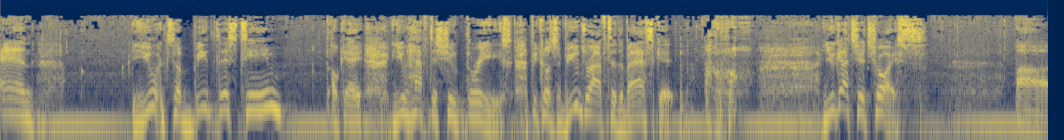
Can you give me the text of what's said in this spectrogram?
And you to beat this team, okay, you have to shoot threes because if you drive to the basket, you got your choice. Uh,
